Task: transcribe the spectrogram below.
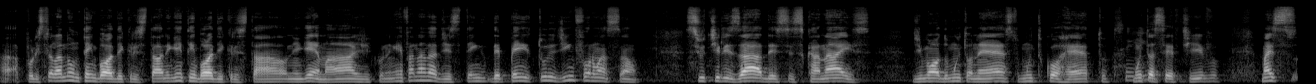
A a polícia ela não tem bola de cristal, ninguém tem bola de cristal, ninguém é mágico, ninguém faz nada disso. Tem, depende tudo de informação. Se utilizar desses canais de modo muito honesto, muito correto, Sim. muito assertivo. Mas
